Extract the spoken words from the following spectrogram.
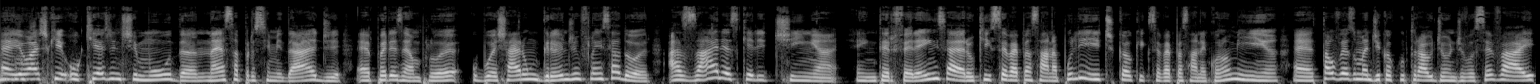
É, eu acho que o que a gente muda nessa proximidade é, por exemplo, o Boechat era um grande influenciador. As áreas que ele tinha interferência era o que você vai pensar na política, o que você vai pensar na economia, é, talvez uma dica cultural de onde você vai.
